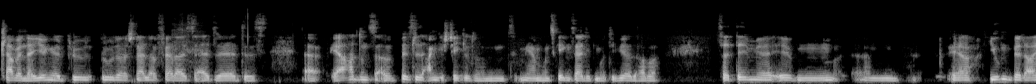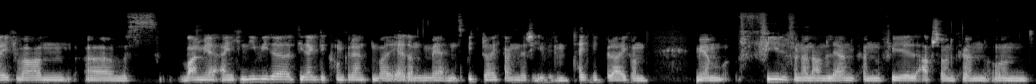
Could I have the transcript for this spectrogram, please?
klar, wenn der jüngere Bruder schneller fährt als der ältere, das äh, ja, hat uns ein bisschen angestichelt und wir haben uns gegenseitig motiviert. Aber seitdem wir eben ähm, ja, Jugendbereich waren, äh, waren wir eigentlich nie wieder direkte Konkurrenten, weil er dann mehr in den Speedbereich gegangen ist, ich im Technikbereich und wir haben viel voneinander lernen können, viel abschauen können und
